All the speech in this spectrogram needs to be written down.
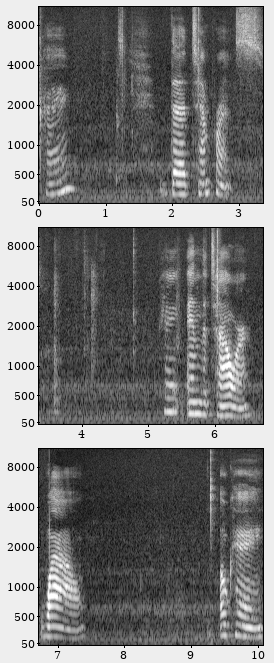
Okay the temperance. Okay, and the tower. Wow. Okay.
